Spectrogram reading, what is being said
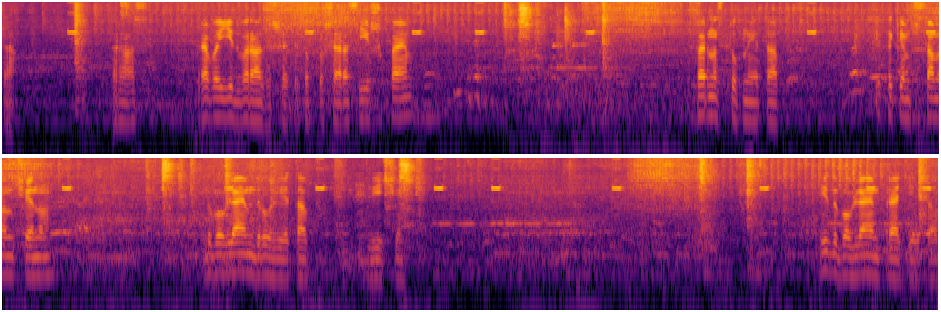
Так. Раз. Треба її два рази шити, тобто ще раз її шукаємо. Тепер наступний етап. І таким самим чином додаємо другий етап двічі. І додаємо третій етап.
